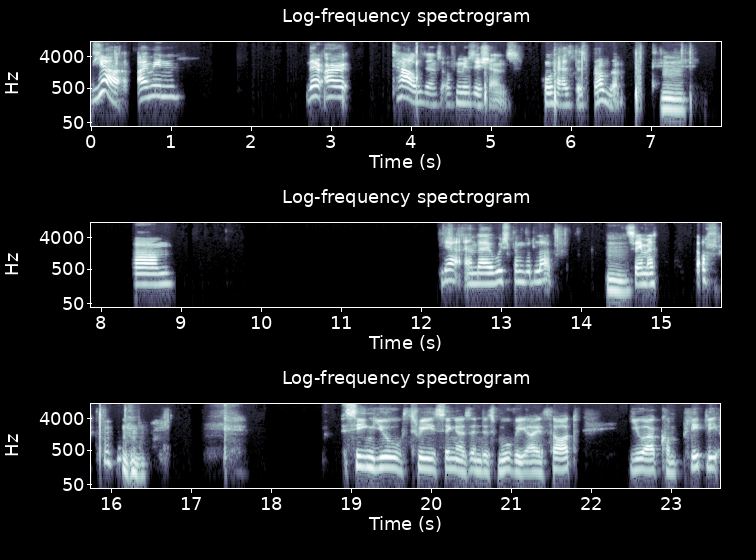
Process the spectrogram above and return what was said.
yeah i mean there are thousands of musicians who has this problem mm. um yeah and i wish them good luck mm. same as myself. seeing you three singers in this movie i thought you are completely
